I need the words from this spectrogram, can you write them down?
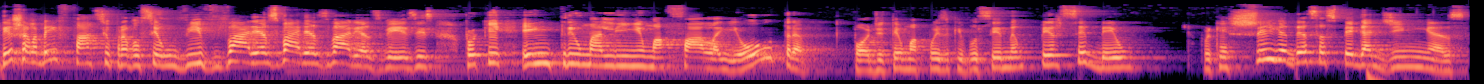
deixa ela bem fácil para você ouvir várias, várias, várias vezes, porque entre uma linha, uma fala e outra, pode ter uma coisa que você não percebeu porque é cheia dessas pegadinhas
